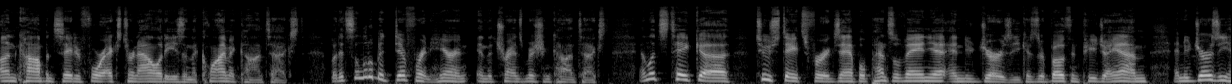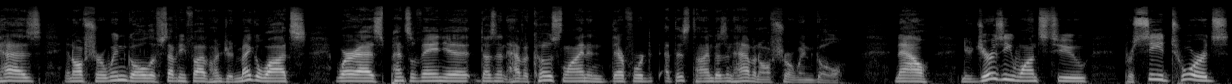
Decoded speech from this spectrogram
uncompensated for externalities in the climate context, but it's a little bit different here in, in the transmission context. And let's take uh, two states, for example, Pennsylvania and New Jersey, because they're both in PJM. And New Jersey has an offshore wind goal of 7,500 megawatts, whereas Pennsylvania doesn't have a coastline and therefore at this time doesn't have an offshore wind goal. Now, New Jersey wants to proceed towards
